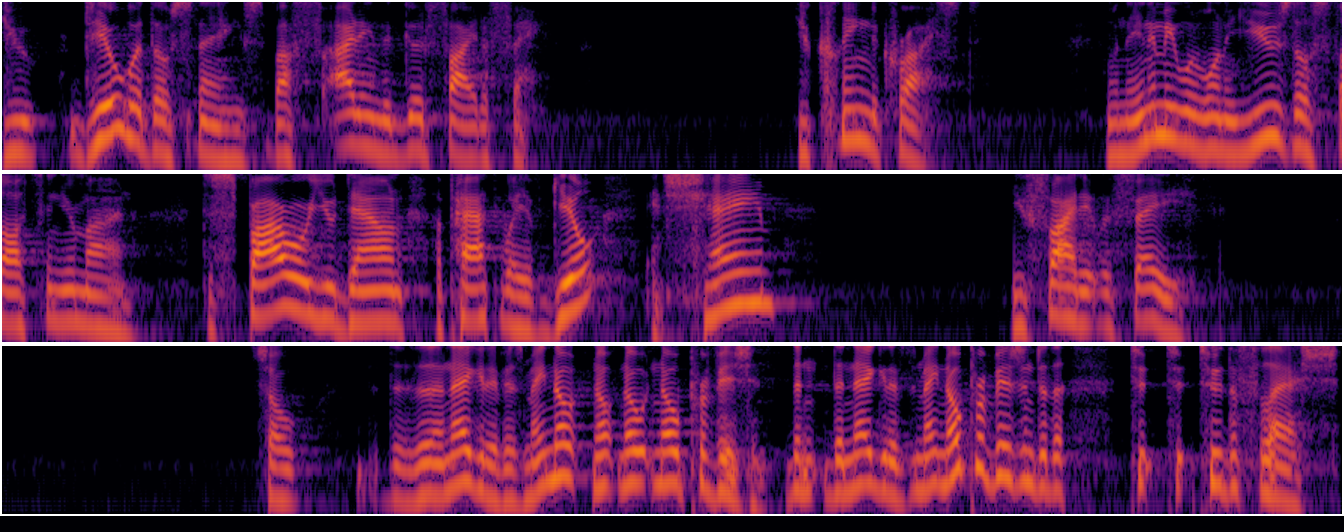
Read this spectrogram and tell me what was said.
You deal with those things by fighting the good fight of faith. You cling to Christ. When the enemy would want to use those thoughts in your mind to spiral you down a pathway of guilt and shame, you fight it with faith. So the, the negative is make no, no, no, no provision. The, the negative is make no provision to the, to, to, to the flesh.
